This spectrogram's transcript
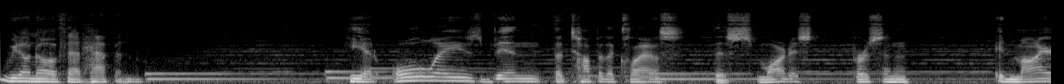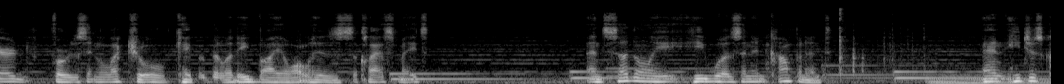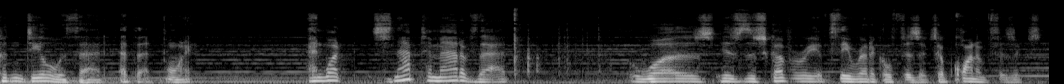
we don't know if that happened. He had always been the top of the class, the smartest person, admired for his intellectual capability by all his classmates. And suddenly he was an incompetent. And he just couldn't deal with that at that point. And what snapped him out of that was his discovery of theoretical physics, of quantum physics.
